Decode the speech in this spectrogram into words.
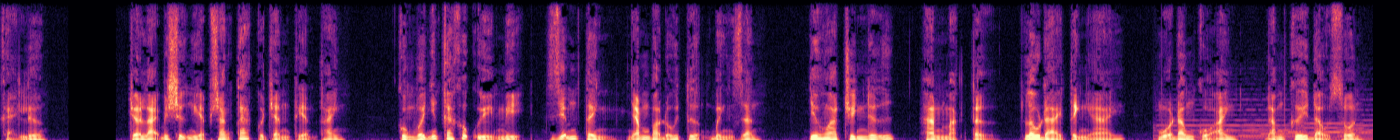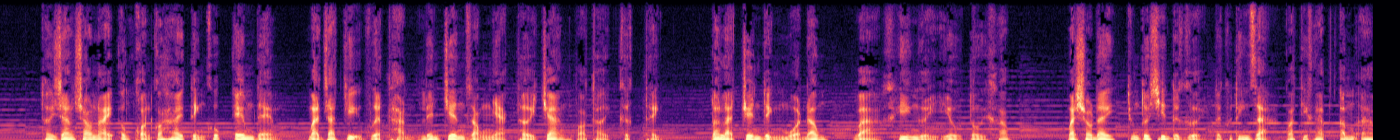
cải lương. Trở lại với sự nghiệp sáng tác của Trần Thiện Thanh, cùng với những ca khúc ủy mị, diễm tình nhắm vào đối tượng bình dân, như Hoa Trinh Nữ, Hàn Mạc Tử, Lâu Đài Tình Ái, Mùa Đông của Anh, Đám Cưới Đầu Xuân. Thời gian sau này ông còn có hai tình khúc êm đềm mà giá trị vượt hẳn lên trên dòng nhạc thời trang vào thời cực thịnh. Đó là Trên đỉnh mùa đông và Khi người yêu tôi khóc. Mà sau đây chúng tôi xin được gửi tới quý thính giả qua tiếng hát ấm áp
